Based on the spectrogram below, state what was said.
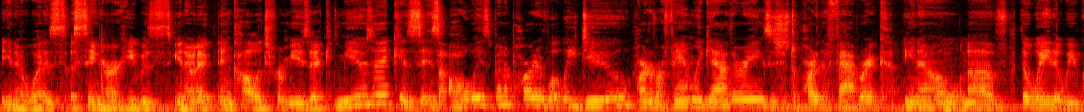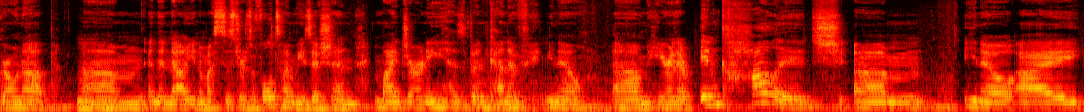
you know was a singer. He was you know in college for music. Music has, has always been a part of what we do. Part of our family gatherings. It's just a part of the fabric you know mm-hmm. of the way that we've grown up. Mm-hmm. um, and then now you know my sister's a full-time musician. My journey has been kind of you know um, here and there. In college um, you know, I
